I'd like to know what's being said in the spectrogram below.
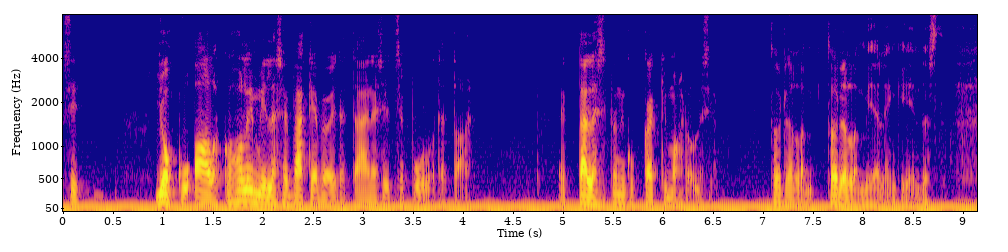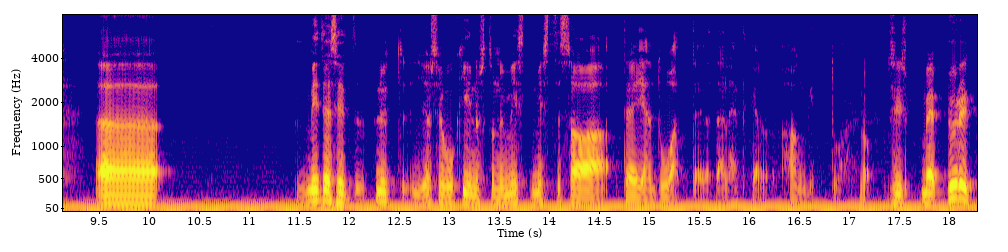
sit joku alkoholi, millä se väkevöitetään ja sitten se pullotetaan. Et tällaiset on niin kuin kaikki mahdollisia. Todella, todella mielenkiintoista. Öö, miten sitten nyt, jos joku kiinnostuu, niin mistä, mistä saa teidän tuotteita tällä hetkellä hankittua? No siis me pyrit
